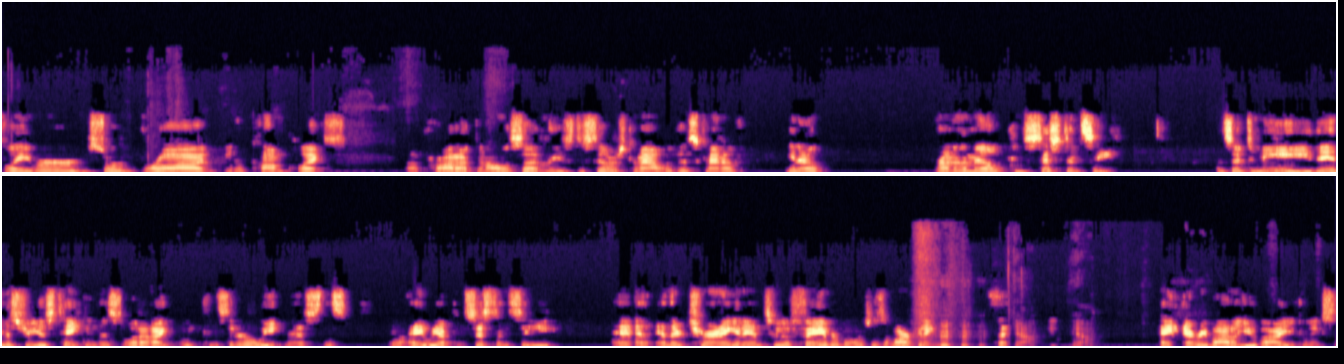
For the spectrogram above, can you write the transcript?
flavored, sort of broad, you know, complex uh, product, and all of a sudden these distillers come out with this kind of, you know, run of the mill consistency. And so to me, the industry is taking this, what I would consider a weakness, this, you know, hey, we have consistency, and, and they're turning it into a favorable, which is a marketing thing. Yeah, yeah. Hey, every bottle you buy, you can ex-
